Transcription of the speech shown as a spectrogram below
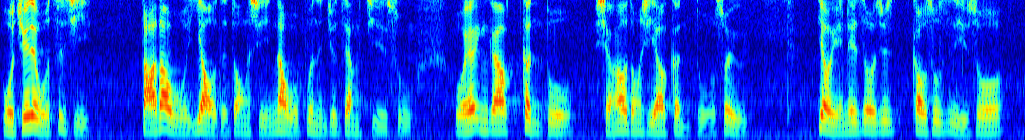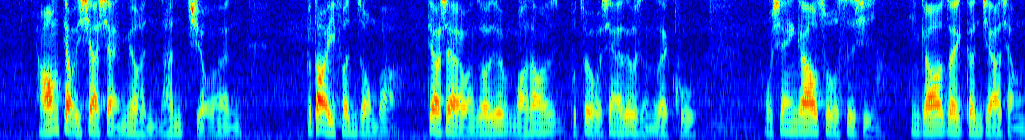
我觉得我自己达到我要的东西，那我不能就这样结束，我要应该要更多，想要的东西要更多。所以掉眼泪之后，就告诉自己说，好像掉一下下也没有很很久，嗯，不到一分钟吧。掉下来完之后，就马上不对，我现在为什么在哭？我现在应该要做的事情，应该要再更加强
